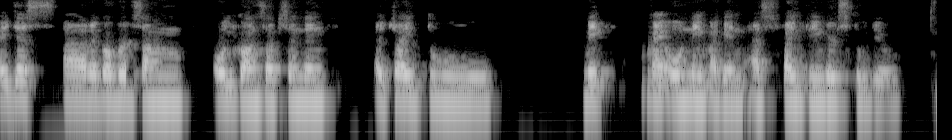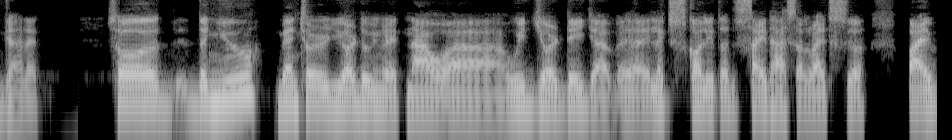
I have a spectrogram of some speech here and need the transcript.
I just uh, recovered some old concepts and then I tried to make my own name again as Five Fingers Studio. Got it. So the new venture you are doing right now uh, with your day job, uh, let's call it a side hustle, right? So Five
